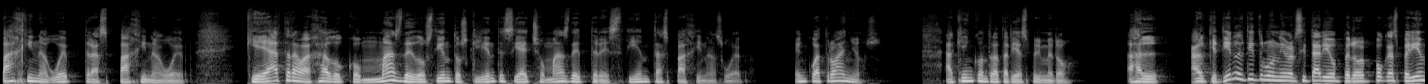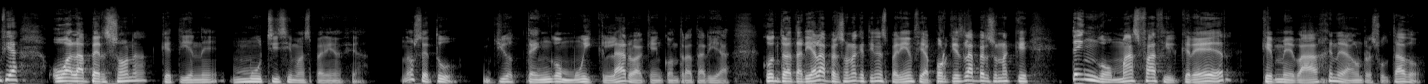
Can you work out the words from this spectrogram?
página web tras página web? que ha trabajado con más de 200 clientes y ha hecho más de 300 páginas web. En cuatro años. ¿A quién contratarías primero? ¿Al, ¿Al que tiene el título universitario pero poca experiencia o a la persona que tiene muchísima experiencia? No sé tú, yo tengo muy claro a quién contrataría. Contrataría a la persona que tiene experiencia, porque es la persona que tengo más fácil creer que me va a generar un resultado,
